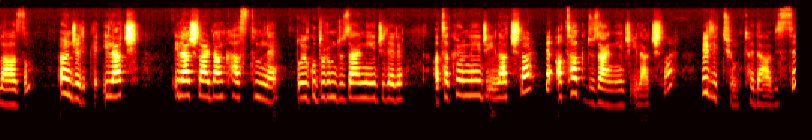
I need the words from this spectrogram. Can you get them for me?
lazım. Öncelikle ilaç. İlaçlardan kastım ne? Duygu durum düzenleyicileri, atak önleyici ilaçlar ve atak düzenleyici ilaçlar ve lityum tedavisi.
